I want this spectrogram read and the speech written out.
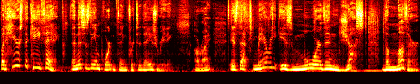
But here's the key thing, and this is the important thing for today's reading, all right, is that Mary is more than just the mother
